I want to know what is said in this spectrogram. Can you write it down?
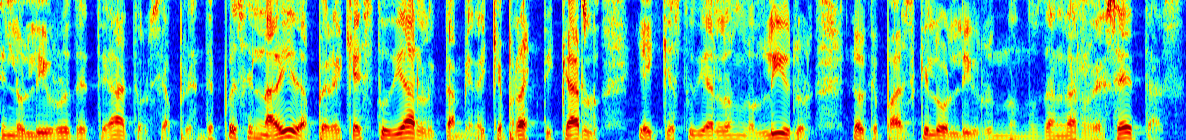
en los libros de teatro, se aprende pues en la vida, pero hay que estudiarlo y también hay que practicarlo y hay que estudiarlo en los libros. Lo que pasa es que los libros no nos dan las recetas.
